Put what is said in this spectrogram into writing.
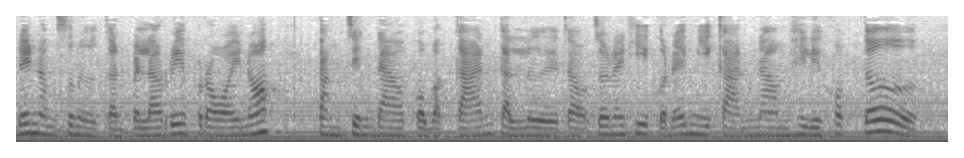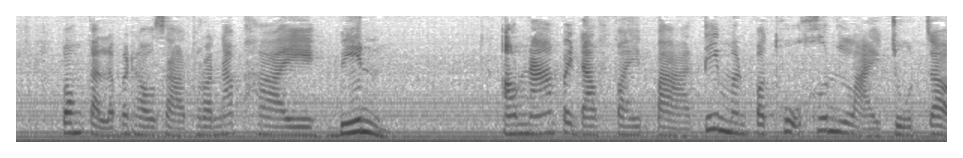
ได้นำเสนอกันไปแล้วเรียบร้อยเนาะตังเจียงดาวกับการกันเลย เจ้าเจ้าหน้าที่ก็ได้มีการนำเฮลิคอปเตอร์ ป้องกันและบรรเทาสาธารณภัยบินเอาน้ำไปดับไฟป่าที่มันปะทุขึ้นหลายจุดเจ้า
